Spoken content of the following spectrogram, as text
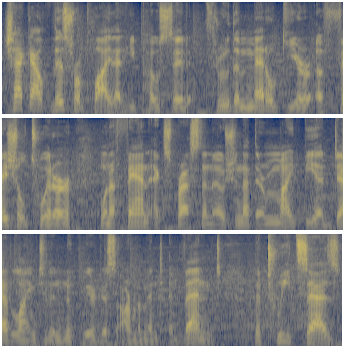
check out this reply that he posted through the Metal Gear official Twitter when a fan expressed the notion that there might be a deadline to the nuclear disarmament event. The tweet says,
